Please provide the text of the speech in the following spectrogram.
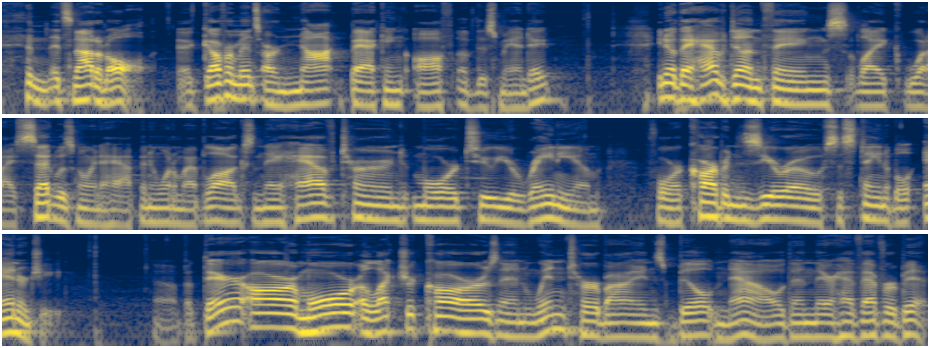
it's not at all. Uh, governments are not backing off of this mandate. You know, they have done things like what I said was going to happen in one of my blogs, and they have turned more to uranium for carbon zero sustainable energy. Uh, but there are more electric cars and wind turbines built now than there have ever been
